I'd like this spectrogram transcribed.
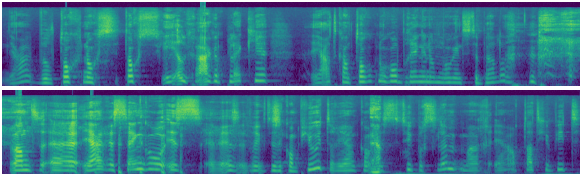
ja, wil toch nog toch heel graag een plekje, ja, het kan toch ook nog opbrengen om nog eens te bellen. Want eh, ja, Resengo is, het is een computer, ja, Ja. is super slim, maar ja, op dat gebied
